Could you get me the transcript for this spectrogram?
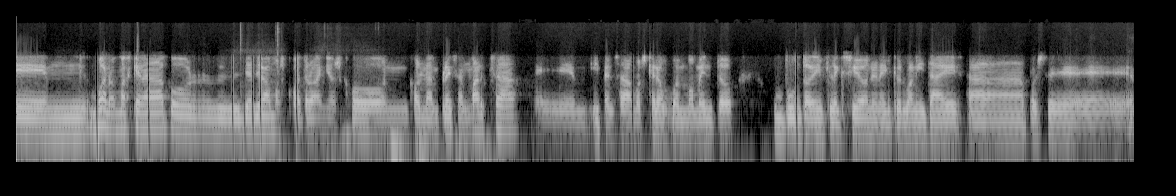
eh, bueno, más que nada por ya llevamos cuatro años con, la empresa en marcha em, y pensábamos que era un buen momento, un punto de inflexión en el que Urbanitae está pues eh,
